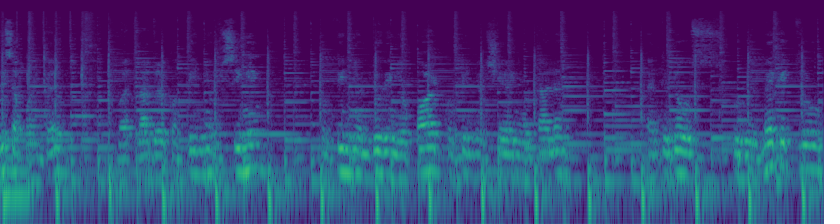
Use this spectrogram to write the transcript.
disappointed, but rather continue singing, continue doing your part, continue sharing your talent, and to those who will make it through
